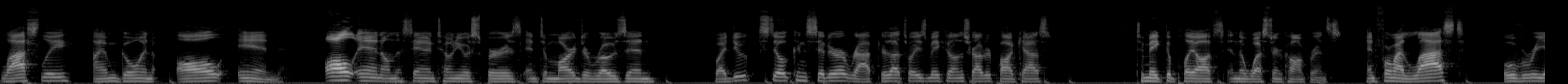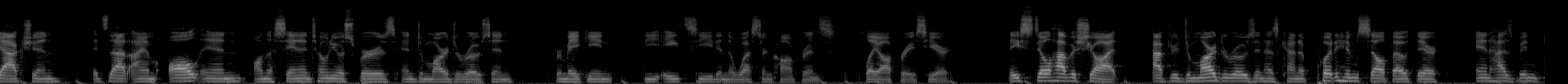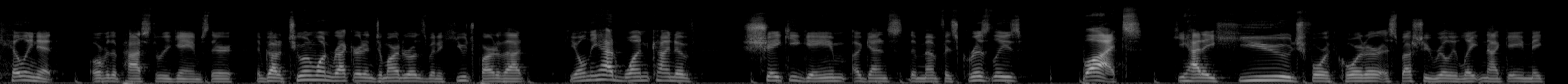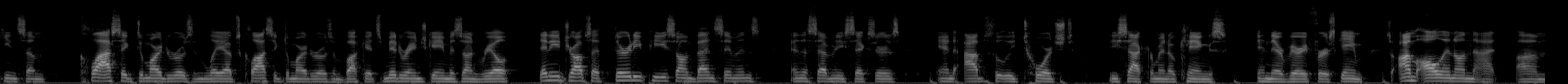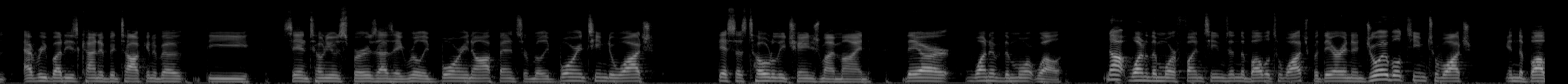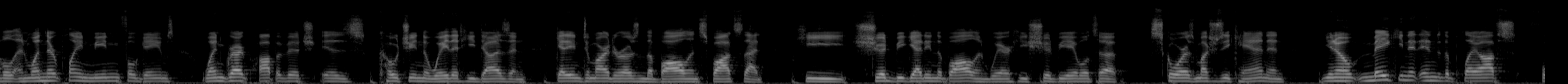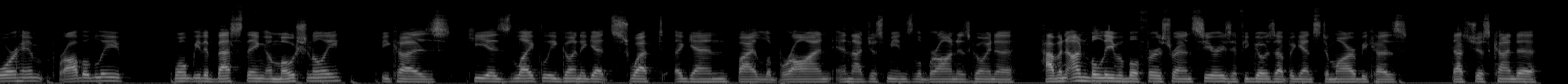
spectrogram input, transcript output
Lastly, I am going all in, all in on the San Antonio Spurs and DeMar DeRozan I do still consider a Raptor. That's why he's making on this Raptor podcast to make the playoffs in the Western Conference. And for my last overreaction, it's that I am all in on the San Antonio Spurs and DeMar DeRozan for making the eighth seed in the Western Conference playoff race here. They still have a shot after DeMar DeRozan has kind of put himself out there and has been killing it over the past three games. They're, they've got a 2 on 1 record, and DeMar DeRozan has been a huge part of that. He only had one kind of shaky game against the Memphis Grizzlies, but he had a huge fourth quarter, especially really late in that game, making some classic DeMar DeRozan layups, classic DeMar DeRozan buckets. Mid range game is unreal. Then he drops a 30 piece on Ben Simmons and the 76ers and absolutely torched the Sacramento Kings in their very first game. So I'm all in on that. Um, everybody's kind of been talking about the San Antonio Spurs as a really boring offense or really boring team to watch. This has totally changed my mind. They are one of the more, well, not one of the more fun teams in the bubble to watch, but they are an enjoyable team to watch in the bubble. And when they're playing meaningful games, when Gregg Popovich is coaching the way that he does and getting DeMar DeRozan the ball in spots that he should be getting the ball and where he should be able to score as much as he can and, you know, making it into the playoffs for him probably won't be the best thing emotionally because he is likely going to get swept again by LeBron, and that just means LeBron is going to have an unbelievable first round series if he goes up against DeMar because that's just kind of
